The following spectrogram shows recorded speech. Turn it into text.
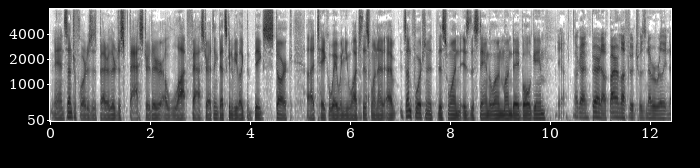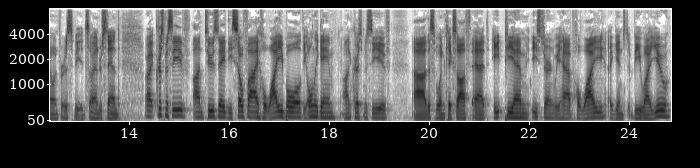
man, Central Florida's just better. They're just faster. They're a lot faster. I think that's going to be like the big stark uh, takeaway when you watch this one. I, I, it's unfortunate this one is the standalone Monday bowl game. Yeah. Okay. Fair enough. Byron Leftwich was never really known for his speed, so I understand. All right. Christmas Eve on Tuesday, the SoFi Hawaii Bowl, the only game on Christmas Eve. Uh, this one kicks off at 8 p.m. Eastern. We have Hawaii against BYU.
